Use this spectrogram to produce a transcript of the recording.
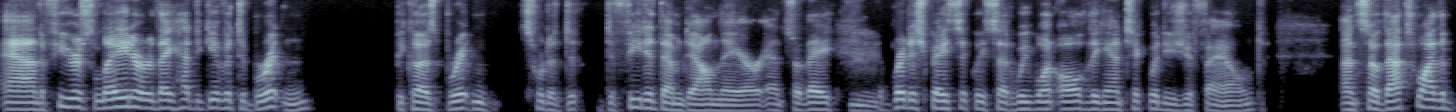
And a few years later, they had to give it to Britain because Britain sort of de- defeated them down there. And so they, mm. the British basically said, "We want all the antiquities you found." And so that's why the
